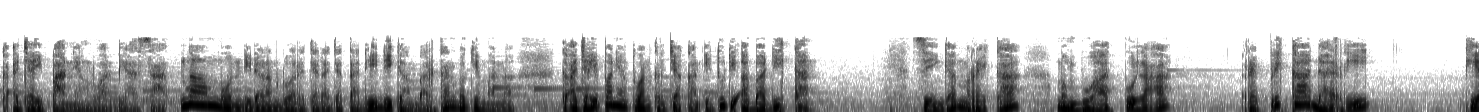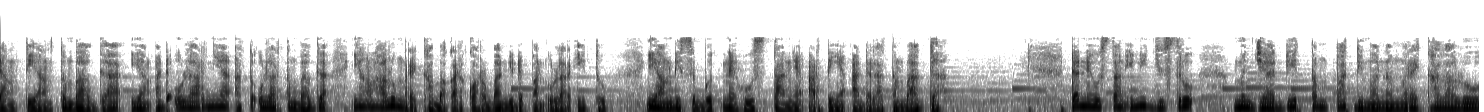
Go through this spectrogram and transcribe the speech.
keajaiban yang luar biasa. Namun di dalam dua raja-raja tadi digambarkan bagaimana keajaiban yang Tuhan kerjakan itu diabadikan. Sehingga mereka membuat pula replika dari tiang-tiang tembaga yang ada ularnya atau ular tembaga yang lalu mereka bakar korban di depan ular itu yang disebut Nehustan yang artinya adalah tembaga. Dan Nehustan ini justru menjadi tempat di mana mereka lalu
